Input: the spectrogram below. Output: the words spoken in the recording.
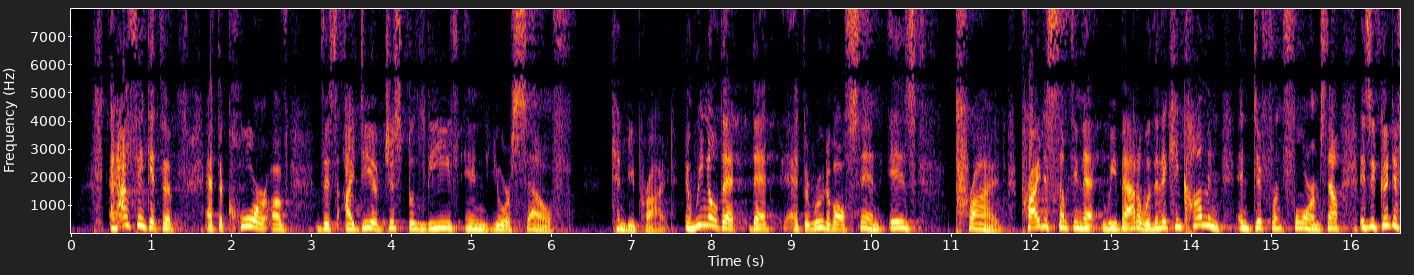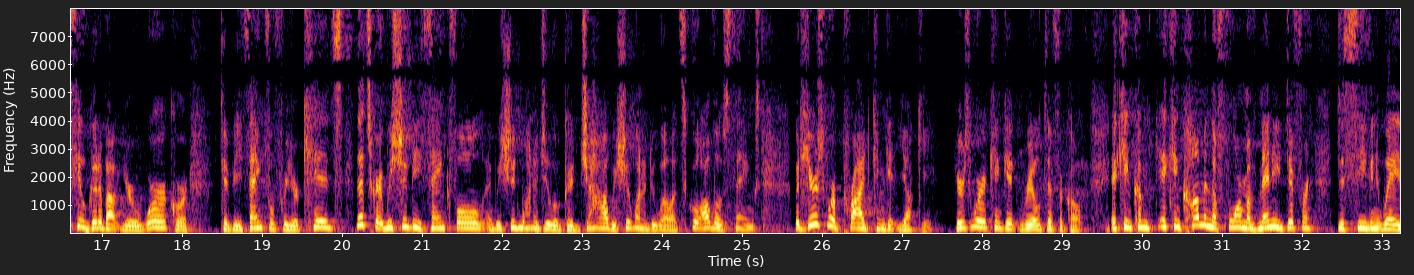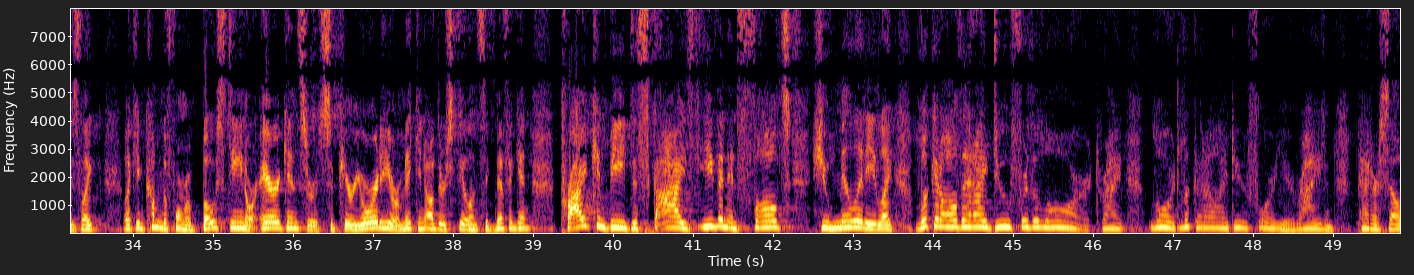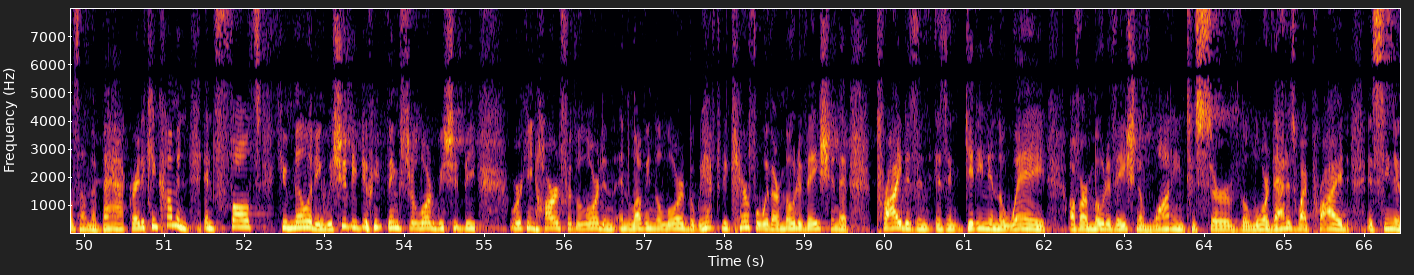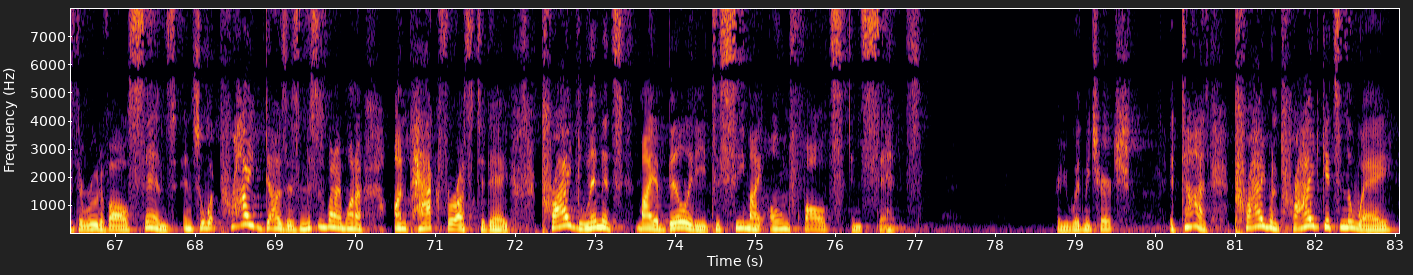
And I think at the, at the core of this idea of just believe in yourself can be pride. And we know that, that at the root of all sin is pride. Pride is something that we battle with and it can come in, in different forms. Now, is it good to feel good about your work or to be thankful for your kids? That's great. We should be thankful. And we should want to do a good job. We should want to do well at school, all those things. But here's where pride can get yucky. Here's where it can get real difficult. It can come, it can come in the form of many different deceiving ways, like, like it can come in the form of boasting or arrogance or superiority or making others feel insignificant. Pride can be disguised even in false humility, like, look at all that I do for the Lord, right? Lord, look at all I do for you, right? And pat ourselves on the back, right? It can come in, in false humility. We should be doing things for the Lord. We should be working hard for the Lord and, and loving the Lord but we have to be careful with our motivation that pride isn't, isn't getting in the way of our motivation of wanting to serve the Lord. That is why pride is seen as the root of all sins. And so what pride does is, and this is what I want to unpack for us today, pride limits my ability to see my own faults and sins. Are you with me, church? It does. Pride, when pride gets in the way,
